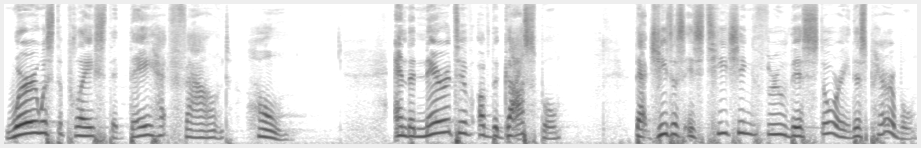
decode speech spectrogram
Where was the place that they had found home? And the narrative of the gospel that Jesus is teaching through this story, this parable,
